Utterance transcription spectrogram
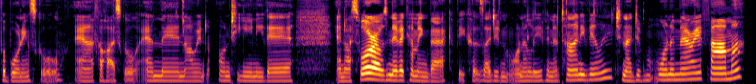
for boarding school, uh, for high school, and then I went on to uni there. And I swore I was never coming back because I didn't want to live in a tiny village and I didn't want to marry a farmer.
